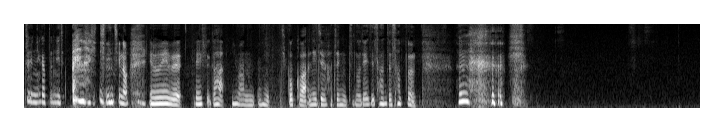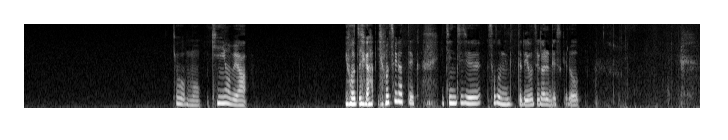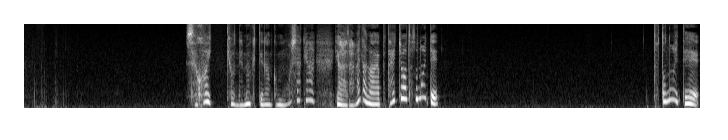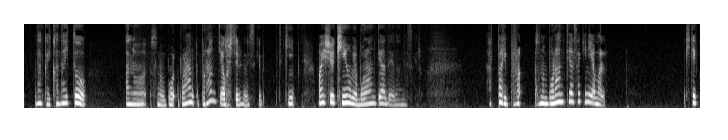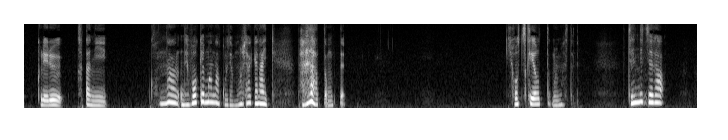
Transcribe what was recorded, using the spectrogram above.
12月27 日の MWeb ですが今に時刻は28日の0時33分。今日も金曜日は用事が 用事がっていうか一日中外に出てる用事があるんですけどすごい今日眠くてなんか申し訳ない。いや、ダメだな。やっぱ体調は整えて、整えて、なんか行かないと、あの、そのボボラン、ボランティアをしてるんですけど、毎週金曜日はボランティアデーなんですけど、やっぱりボラ、そのボランティア先には、まあ、来てくれる方に、こんな寝ぼけまなこで申し訳ないって、ダメだと思って。気をつけようって思いましたね。前日が、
